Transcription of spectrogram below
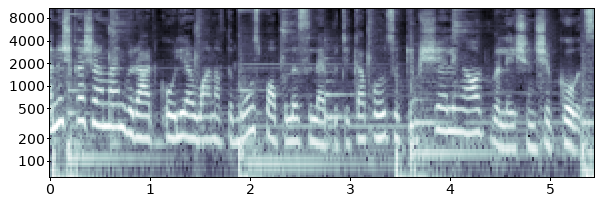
Anushka Sharma and Virat Kohli are one of the most popular celebrity couples who keep shelling out relationship goals.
